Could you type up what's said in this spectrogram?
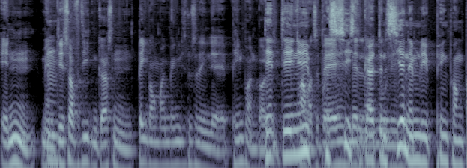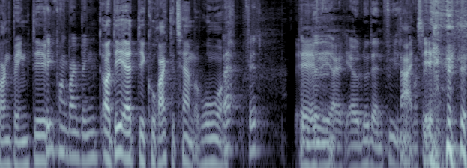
enden. Men Mm. det er så fordi, den gør sådan bing bong bang bang, ligesom sådan en uh, pingpongbold. Den, det er nemlig tilbage præcis, den gør. Den siger nemlig ping pong bang bang. Det, Ping pong bang bang. og det er det korrekte term at bruge også. Ja, fedt. Det Øhm, jeg, jeg er jo lidt af en fysiker Nej, mig det, selv.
